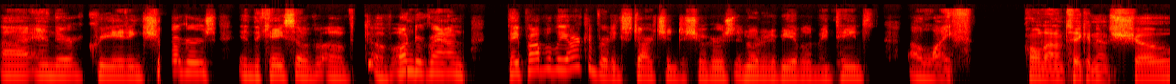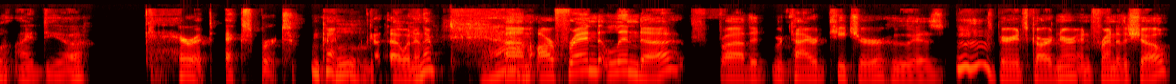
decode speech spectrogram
uh, and they're creating sugars. In the case of of of underground, they probably are converting starch into sugars in order to be able to maintain a life. hold on i'm taking a show idea carrot expert okay Ooh. got that one in there Yeah. um, our friend linda uh, the retired teacher who is Mhm. experienced gardener and friend of the show,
